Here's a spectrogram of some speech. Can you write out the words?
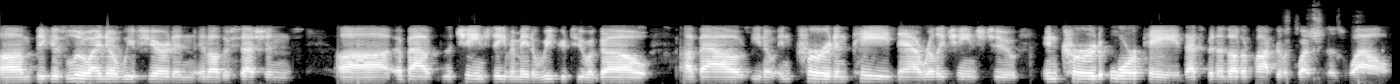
Um, because Lou, I know we've shared in, in other sessions uh, about the change they even made a week or two ago about you know incurred and paid now really changed to incurred or paid. That's been another popular question as well.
